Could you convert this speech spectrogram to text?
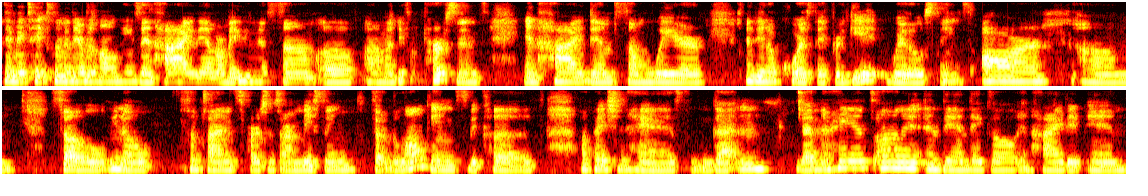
they may take some of their belongings and hide them, or maybe even some of um, a different person's and hide them somewhere. And then, of course, they forget where those things are. Um, so, you know, sometimes persons are missing certain belongings because a patient has gotten gotten their hands on it and then they go and hide it in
